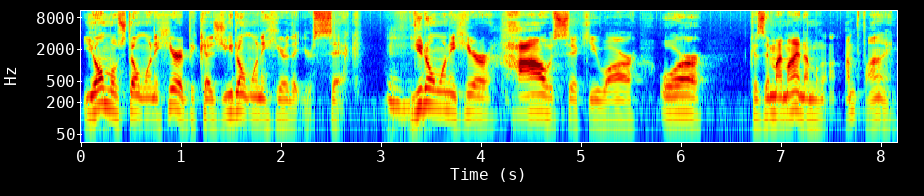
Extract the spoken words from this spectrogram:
you almost don't want to hear it because you don't want to hear that you're sick. Mm-hmm. You don't want to hear how sick you are, or because in my mind, I'm, I'm fine,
